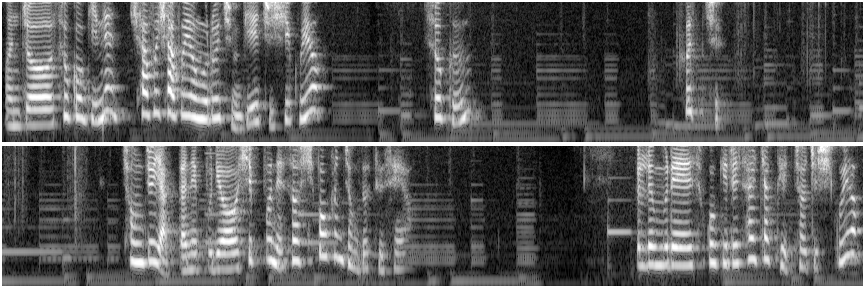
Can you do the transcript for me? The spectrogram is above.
먼저 소고기는 샤브샤브용으로 준비해 주시고요. 소금, 후추, 청주 약간에 뿌려 10분에서 15분 정도 두세요. 끓는 물에 소고기를 살짝 데쳐주시고요.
